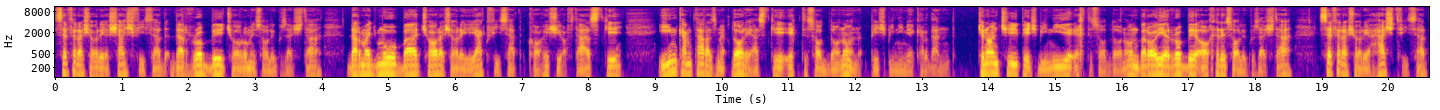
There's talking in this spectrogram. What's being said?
0.6 فیصد در رب چهارم سال گذشته در مجموع به 4.1 فیصد کاهش یافته است که این کمتر از مقداری است که اقتصاددانان پیش بینی می کردند. چنانچه پیشبینی اقتصاددانان برای رب آخر سال گذشته 0.8 فیصد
